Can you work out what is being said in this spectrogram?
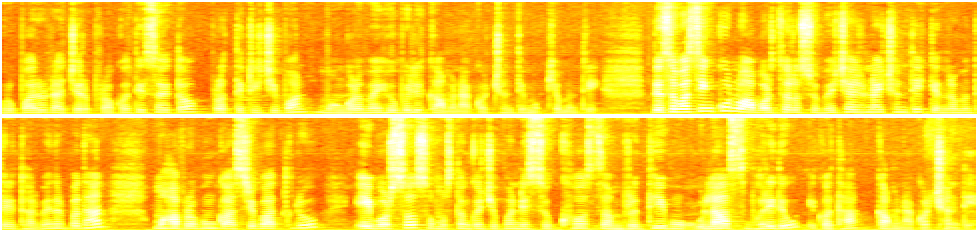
କୃପାରୁ ରାଜ୍ୟର ପ୍ରଗତି ସହିତ ପ୍ରତିଟି ଜୀବନ ମଙ୍ଗଳମୟ ହେଉ ବୋଲି କାମନା କରିଛନ୍ତି ମୁଖ୍ୟମନ୍ତ୍ରୀ ଦେଶବାସୀଙ୍କୁ ନୂଆବର୍ଷର ଶୁଭେଚ୍ଛା ଜଣାଇଛନ୍ତି କେନ୍ଦ୍ରମନ୍ତ୍ରୀ ଧର୍ମେନ୍ଦ୍ର ପ୍ରଧାନ ମହାପ୍ରଭୁଙ୍କ ଆଶୀର୍ବାଦ ଆଶୀର୍ବାଦରୁ ଏହି ବର୍ଷ ସମସ୍ତଙ୍କ ଜୀବନରେ ସୁଖ ସମୃଦ୍ଧି ଏବଂ ଉଲ୍ଲାସ ଭରିଦେଉ ଏକଥା କାମନା କରିଛନ୍ତି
